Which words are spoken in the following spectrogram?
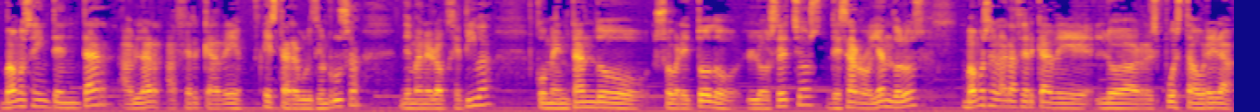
Vamos a intentar hablar acerca de esta revolución rusa de manera objetiva, comentando sobre todo los hechos, desarrollándolos. Vamos a hablar acerca de la respuesta obrera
